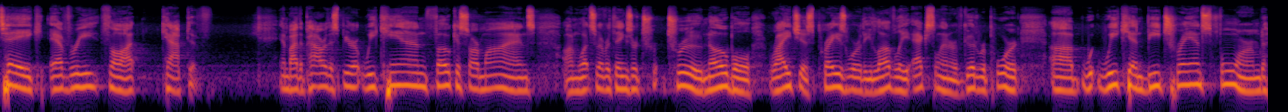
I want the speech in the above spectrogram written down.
take every thought captive And by the power of the Spirit, we can focus our minds on whatsoever things are tr- true, noble, righteous, praiseworthy, lovely, excellent, or of good report. Uh, w- we can be transformed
